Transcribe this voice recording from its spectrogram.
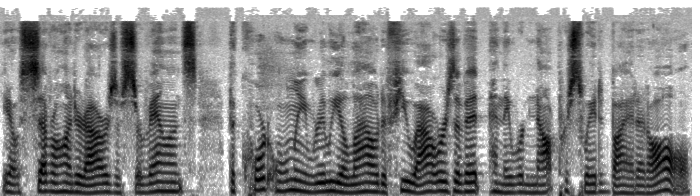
you know, several hundred hours of surveillance the court only really allowed a few hours of it and they were not persuaded by it at all.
